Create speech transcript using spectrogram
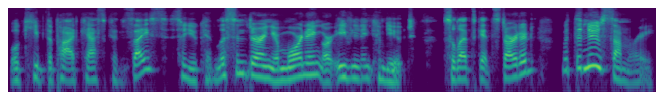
We'll keep the podcast concise so you can listen during your morning or evening commute. So let's get started with the news summary.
